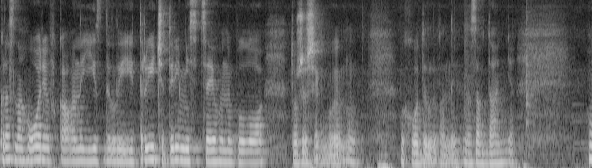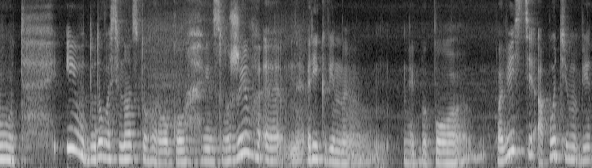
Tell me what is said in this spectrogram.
Красногорівка вони їздили, і 3-4 місяці його не було. Тож якби ну, виходили вони на завдання. От. І до 18-го року він служив. Е, Рік він е, якби по повісті, а потім він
